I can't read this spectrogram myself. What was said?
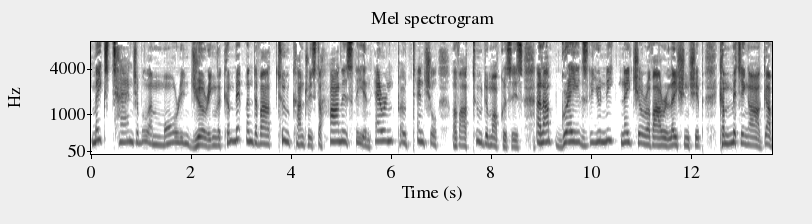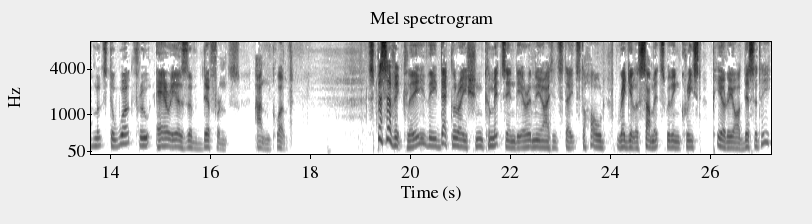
makes tangible and more enduring the commitment of our two countries to harness the inherent potential of our two democracies and upgrades the unique nature of our relationship, committing our governments to work through areas of difference, unquote. Specifically, the declaration commits India and the United States to hold regular summits with increased periodicity,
